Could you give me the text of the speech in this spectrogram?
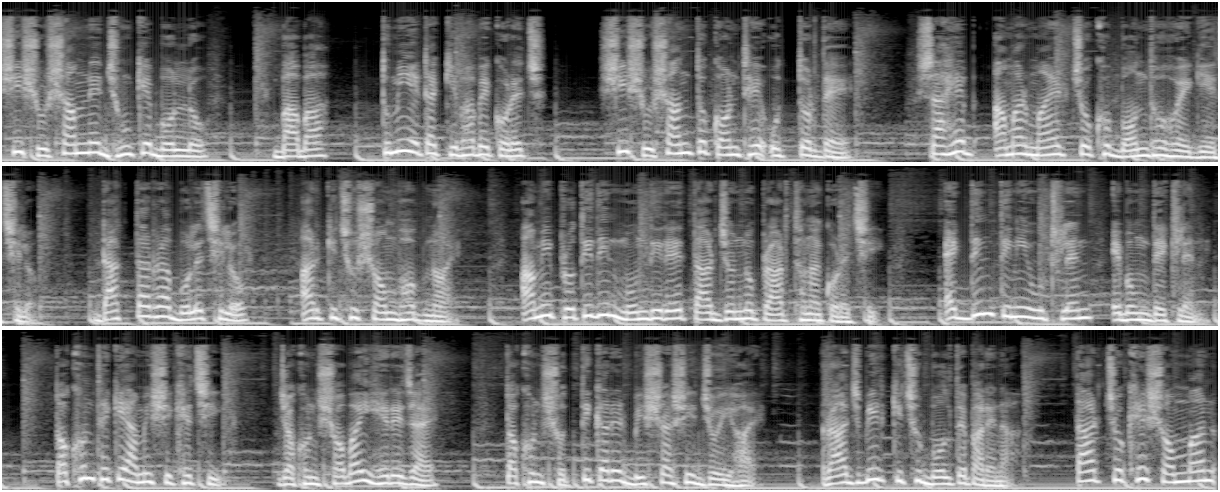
শিশু সামনে ঝুঁকে বলল, বাবা, তুমি এটা কীভাবে করেছ? শিশু শান্ত কণ্ঠে উত্তর দেয়, সাহেব, আমার মায়ের চোখও বন্ধ হয়ে গিয়েছিল। ডাক্তাররা বলেছিল, আর কিছু সম্ভব নয়। আমি প্রতিদিন মন্দিরে তার জন্য প্রার্থনা করেছি। একদিন তিনি উঠলেন এবং দেখলেন। তখন থেকে আমি শিখেছি, যখন সবাই হেরে যায়, তখন সত্যিকারের বিশ্বাসী জয়ী হয়। রাজবীর কিছু বলতে পারে না। তার চোখে সম্মান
